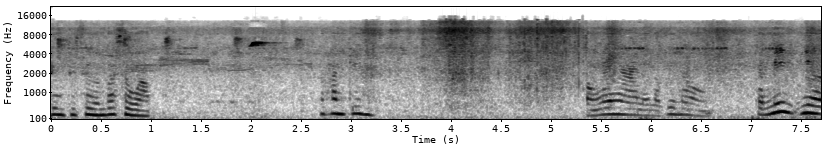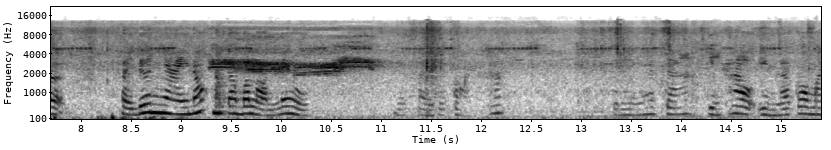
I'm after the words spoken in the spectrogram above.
ดึงเสริมว่าสวบแล้วพันกินของง่ายๆเลยเหรอพี่น้องกันไม่เยอะใส่เดินไงเนาะมันจังบอลลอนเร็วเดี๋ยวใส่ไปก่อนนะคะตรงนี้นะจ๊ะกินข้าวอิ่มแล้วก็มา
